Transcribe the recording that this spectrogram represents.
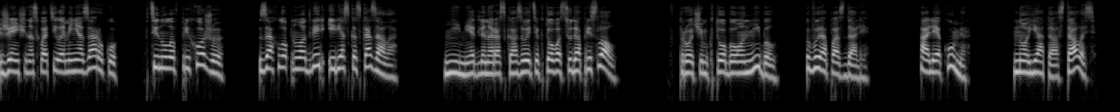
Женщина схватила меня за руку, втянула в прихожую, захлопнула дверь и резко сказала. «Немедленно рассказывайте, кто вас сюда прислал. Впрочем, кто бы он ни был, вы опоздали. Олег умер. Но я-то осталась.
